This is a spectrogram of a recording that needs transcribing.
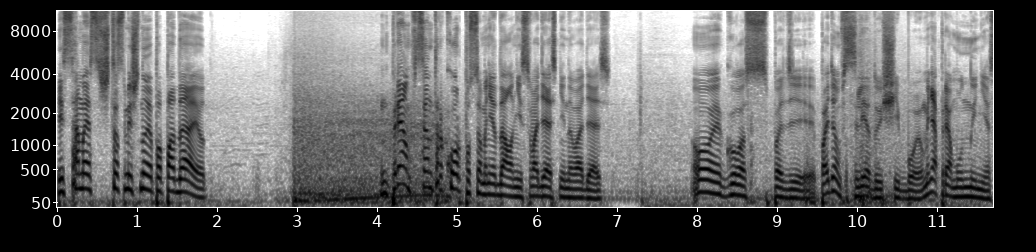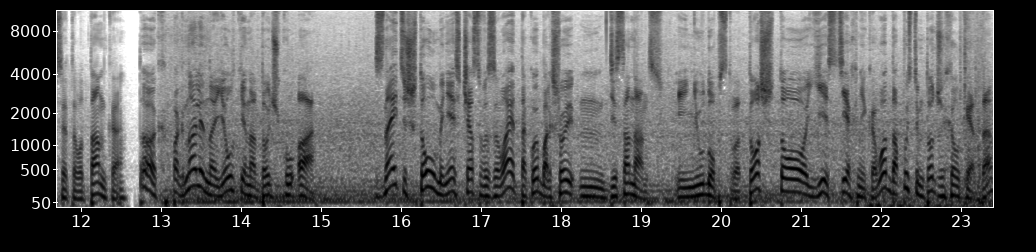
И самое, что смешное, попадают. Прям в центр корпуса мне дал, не сводясь, не наводясь. Ой, господи. Пойдем в следующий бой. У меня прям уныние с этого танка. Так, погнали на елке на точку А. Знаете, что у меня сейчас вызывает такой большой м, диссонанс и неудобство? То, что есть техника. Вот, допустим, тот же Hellcat, да?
